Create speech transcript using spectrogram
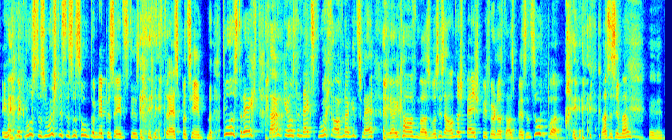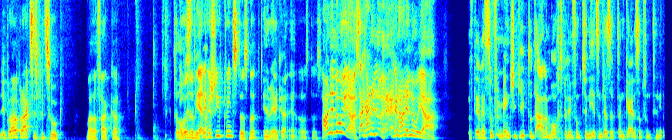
ich habe nicht gewusst, dass wurscht ist, dass der Sonntag nicht besetzt ist mit 30 Patienten. Du hast recht. Danke, hast du nichts gebucht, Auflage 2. Ja, ich kaufe mir's. Was ist ein anderes Beispiel für das ausbessern? Super. Weißt du, was ich meine? Ich brauche einen Praxisbezug. Motherfucker. Da Aber in Amerika gewinnst du das, nicht? In Amerika, ja. Da du das. Halleluja! Sag Halleluja! Halleluja! Dass der, weil es so viele Menschen gibt und einer macht es, bei dem funktioniert es und der sagt dann, geil, das hat funktioniert.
